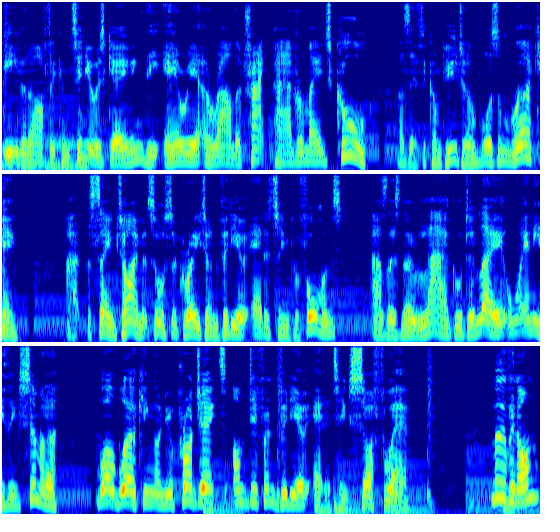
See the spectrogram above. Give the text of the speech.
even after continuous gaming, the area around the trackpad remains cool, as if the computer wasn't working. At the same time, it's also great on video editing performance, as there's no lag or delay or anything similar while working on your projects on different video editing software. Moving on,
